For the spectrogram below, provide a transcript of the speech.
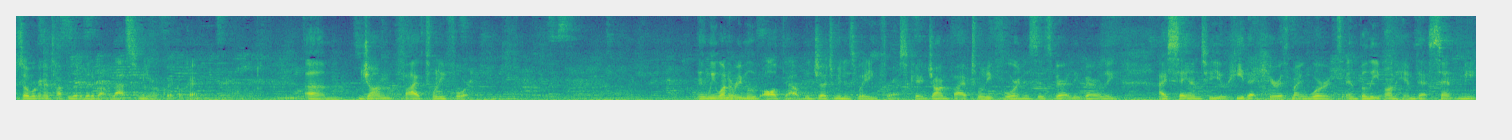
So we're going to talk a little bit about blasphemy real quick okay? Um, john 5 24 and we want to remove all doubt. The judgment is waiting for us okay? John 5 24 and it says verily verily i say unto you he that heareth my words and believe on him that sent me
